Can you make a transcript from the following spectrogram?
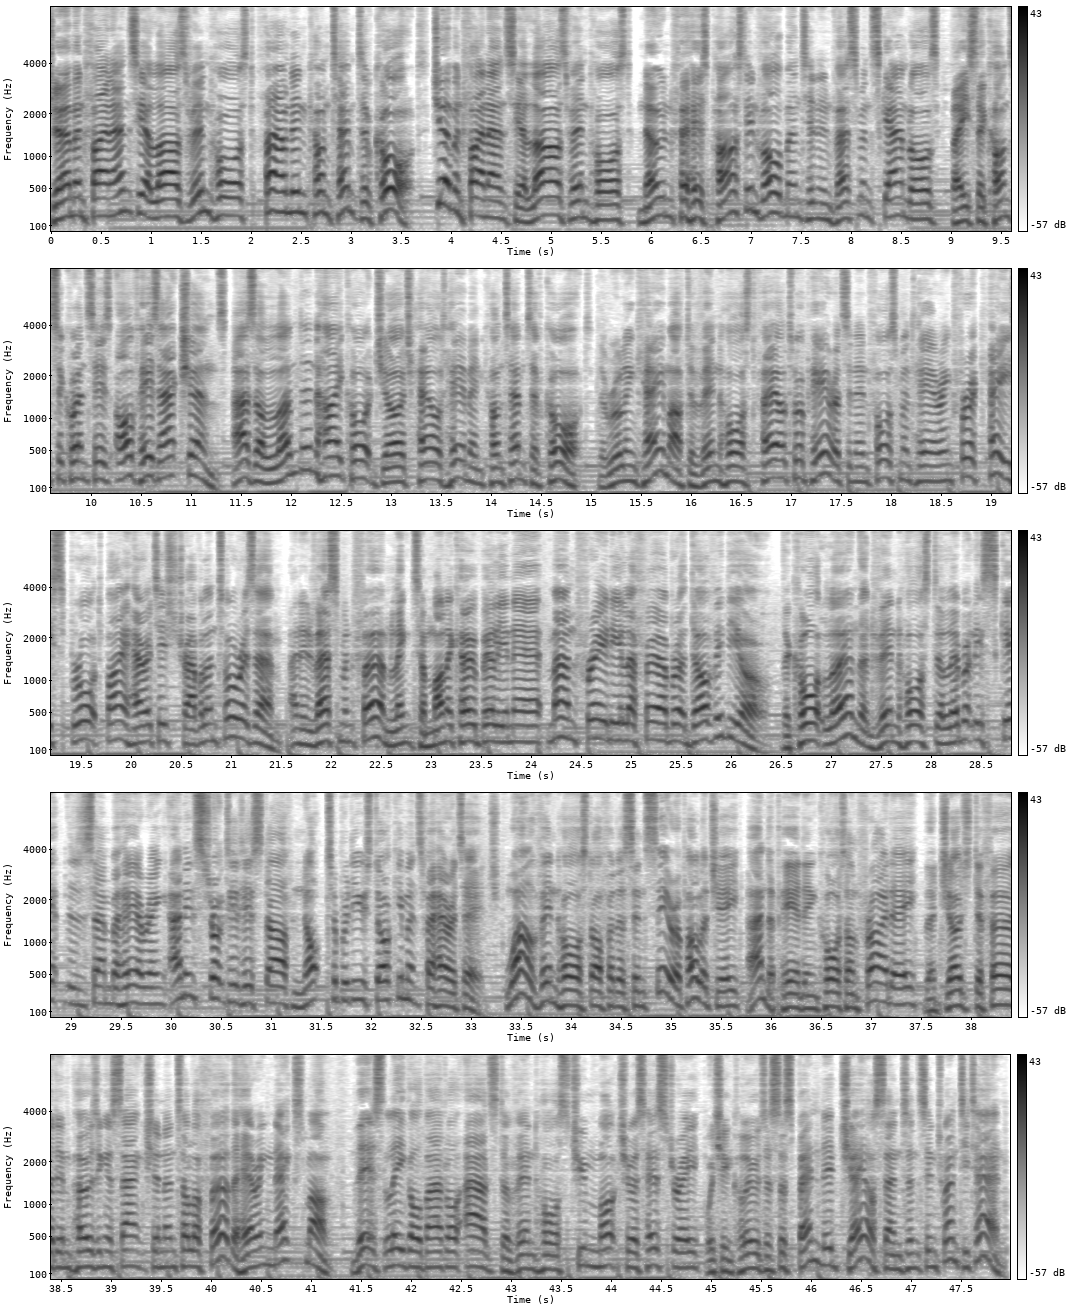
German financier Lars Windhorst found in contempt of court. German financier Lars Windhorst, known for his past involvement in investment scandals, faced the consequences of his actions as a London High Court judge held him in contempt of court. The ruling came after Windhorst failed to appear at an enforcement hearing for a case brought by Heritage Travel and Tourism, an investment firm linked to Monaco billionaire Manfredi Lefebvre d'Ovidio. The court learned that Windhorst deliberately skipped the December hearing and instructed his staff not to produce documents for Heritage. While Windhorst offered a sincere apology and appeared in court on Friday, the judge deferred imposing a sanction until a further hearing next month. This legal battle adds to Windhorst's tumultuous history, which includes a suspended jail sentence in 2010.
